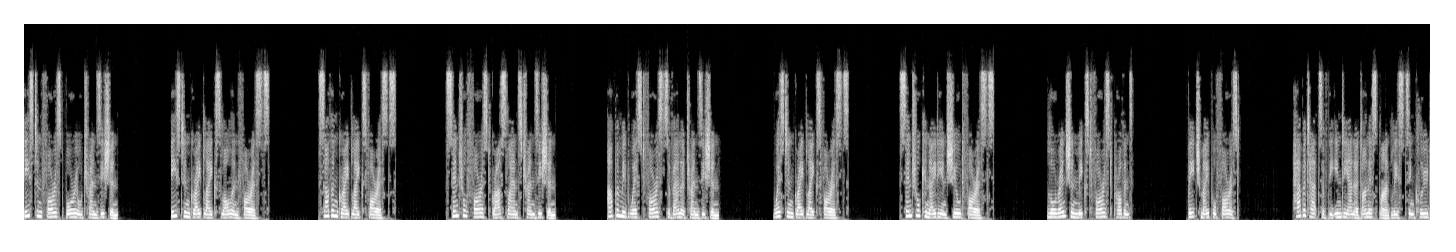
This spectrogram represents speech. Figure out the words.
Eastern Forest Boreal Transition Eastern Great Lakes lowland forests Southern Great Lakes forests Central Forest Grasslands Transition Upper Midwest Forest Savanna Transition Western Great Lakes forests Central Canadian Shield forests Laurentian Mixed Forest Province. Beech Maple Forest. Habitats of the Indiana Dunesplant lists include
